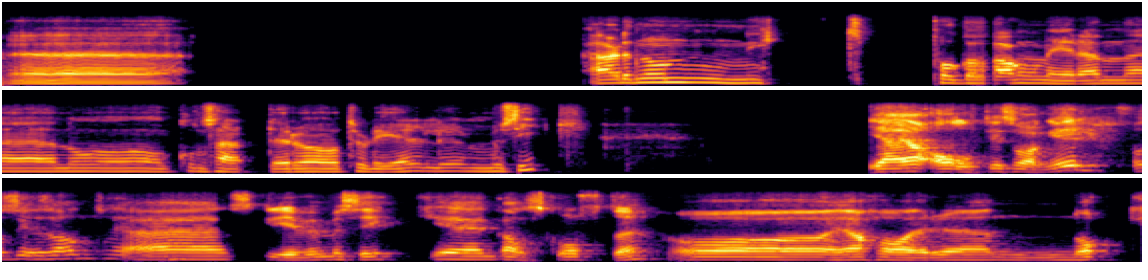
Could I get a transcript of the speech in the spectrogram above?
Eh, er det noe nytt på gang mer enn eh, noen konserter og turneer eller musikk? Jeg er alltid svanger, for å si det sånn. Jeg skriver musikk eh, ganske ofte. Og jeg har eh, nok,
